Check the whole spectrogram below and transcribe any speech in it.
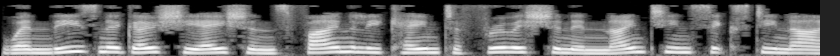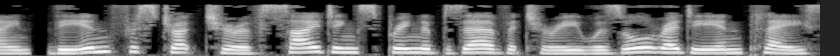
When these negotiations finally came to fruition in 1969, the infrastructure of Siding Spring Observatory was already in place,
